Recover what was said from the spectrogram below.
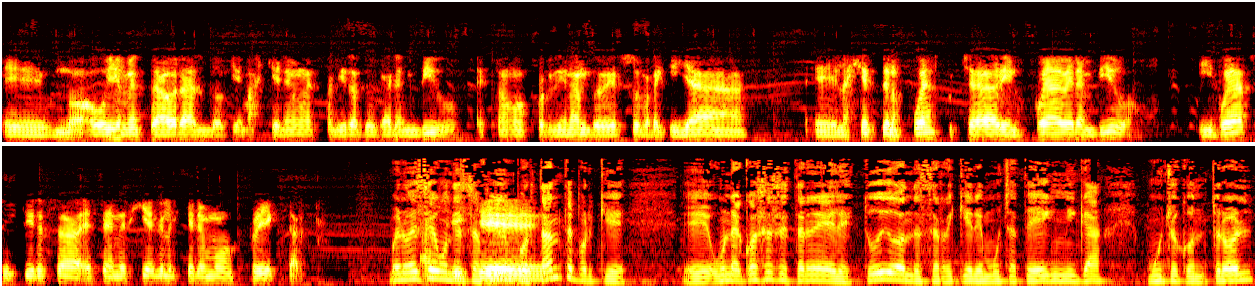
Eh, no, obviamente ahora lo que más queremos es salir a tocar en vivo. Estamos coordinando eso para que ya eh, la gente nos pueda escuchar y nos pueda ver en vivo y pueda sentir esa, esa energía que les queremos proyectar. Bueno, ese es un desafío importante porque eh, una cosa es estar en el estudio donde se requiere mucha técnica, mucho control,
